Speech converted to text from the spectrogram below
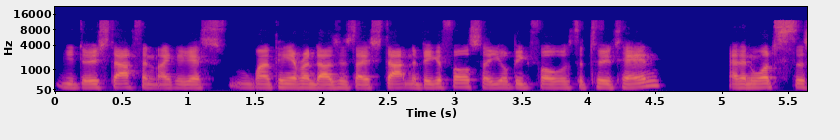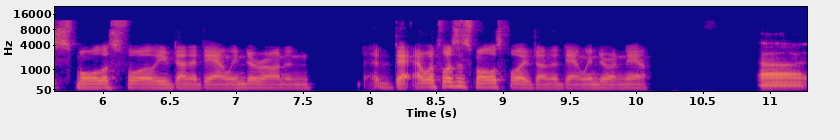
you do stuff and like I guess one thing everyone does is they start in a bigger fall. So your big fall was the two ten, and then what's the smallest foil you've done a downwinder on, and uh, what's the smallest foil you've done a downwinder on now? Uh,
